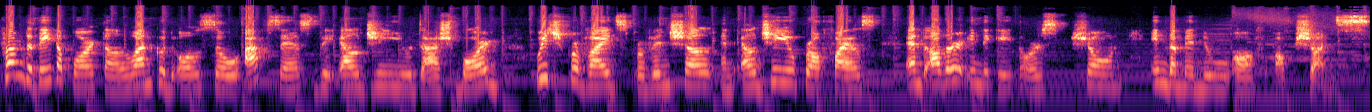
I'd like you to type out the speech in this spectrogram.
From the data portal, one could also access the LGU dashboard, which provides provincial and LGU profiles and other indicators shown in the menu of options.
